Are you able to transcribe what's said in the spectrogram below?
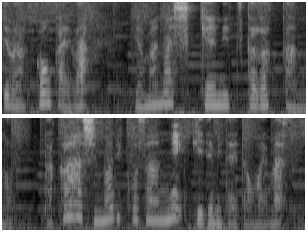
では今回は山梨県立科学館の高橋真理子さんに聞いてみたいと思います。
